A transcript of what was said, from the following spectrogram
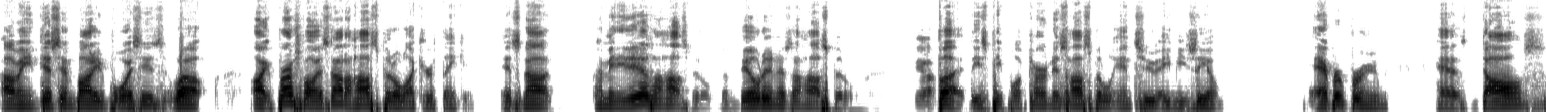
I mean, disembodied voices. Well, all right. First of all, it's not a hospital like you're thinking. It's not. I mean, it is a hospital. The building is a hospital. Yep. But these people have turned this hospital into a museum. Every room has dolls,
